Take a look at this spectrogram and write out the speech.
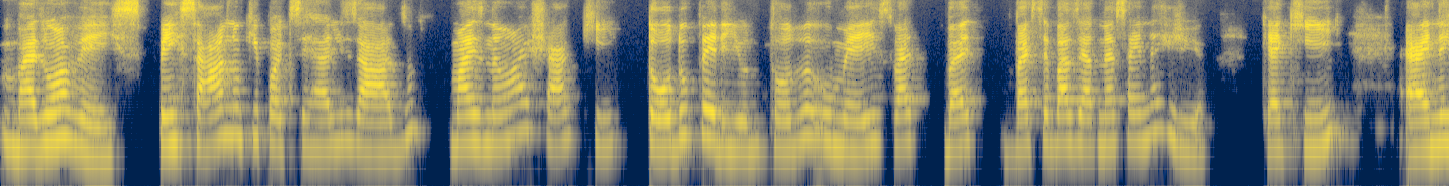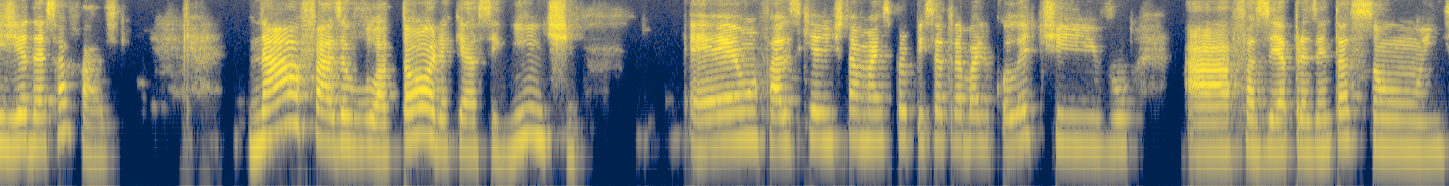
mais uma vez, pensar no que pode ser realizado, mas não achar que todo o período, todo o mês vai, vai, vai ser baseado nessa energia, que aqui é a energia dessa fase. Na fase ovulatória, que é a seguinte, é uma fase que a gente está mais propício a trabalho coletivo, a fazer apresentações.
